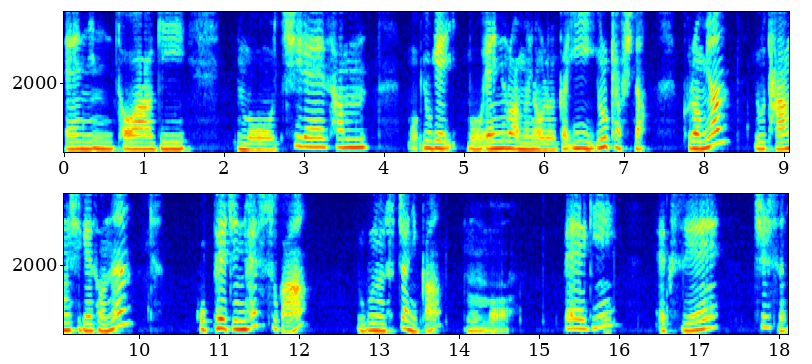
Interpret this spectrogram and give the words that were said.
n 더하기 뭐 7에 3, 뭐 요게 뭐 n으로 하면 어려우니까 2 이렇게 합시다. 그러면 요 다항식에서는 곱해진 횟수가 요거는 숫자니까 음, 뭐 빼기 x의 7승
